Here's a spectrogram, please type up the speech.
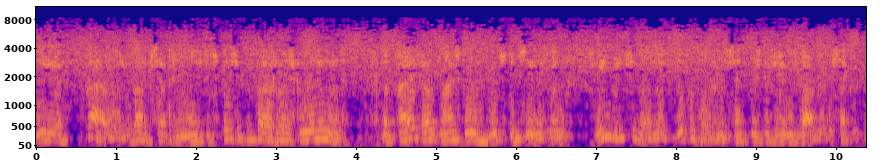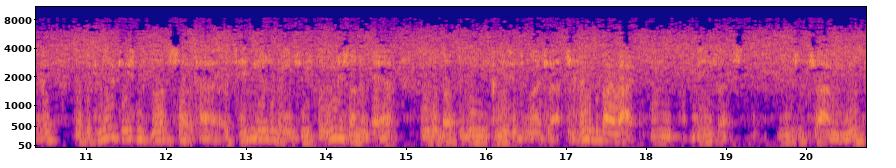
The uh, trial was without exception the most exclusive preparatory school in England. But I felt my school had reached its zenith when three weeks ago the Duke of Holderness sent Mr. James Wilder, the secretary, with the communications Lord Saltire, a ten years of age, whose only son and heir was about to be committed to my charge. The boy arrive? On May 1st. He was a charming youth.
